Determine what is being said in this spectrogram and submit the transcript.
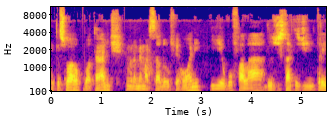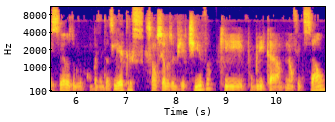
Oi, pessoal, boa tarde. Meu nome é Marcelo Ferroni e eu vou falar dos destaques de três selos do Grupo Companhia das Letras. São os selos Objetiva, que publica não ficção,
